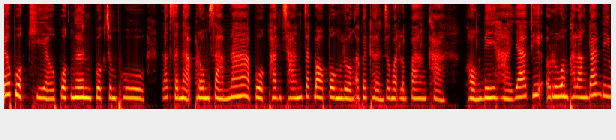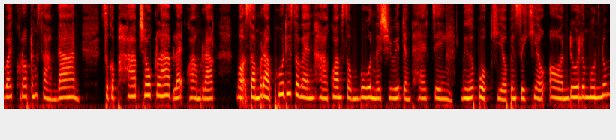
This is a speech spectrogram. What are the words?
แก้วปวกเขียว ปวกเงิน ปวกชมพู ลักษณะพรมสามหน้า ปวกพันชั้น จากเบาโปงหลวงอำเภอเถินจังหวัดลำปางค่ะ ของดีหายากที่รวมพลังด้านดีไว้ครบทั้ง 3 ด้าน สุขภาพโชคลาภและความรัก เหมาะสำหรับผู้ที่แสวงหาความสมบูรณ์ในชีวิตอย่างแท้จริง เนื้อปวกเขียวเป็นสีเขียวอ่อน ดูละมุนนุ่ม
